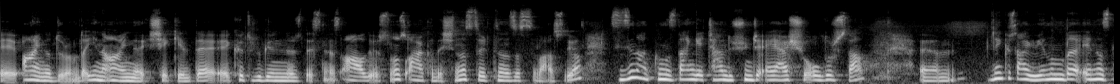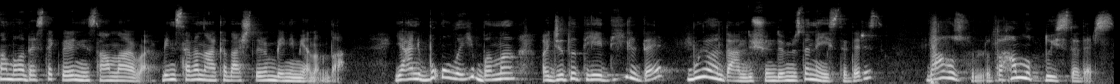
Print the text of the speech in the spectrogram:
E, aynı durumda yine aynı şekilde e, kötü bir gününüzdesiniz, ağlıyorsunuz. Arkadaşınız sırtınızı sıvazlıyor. Sizin aklınızdan geçen düşünce eğer şu olursa... E, ne güzel yanımda en azından bana destek veren insanlar var. Beni seven arkadaşlarım benim yanımda. Yani bu olayı bana acıdı diye değil de bu yönden düşündüğümüzde ne hissederiz? Daha huzurlu, daha mutlu hissederiz.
